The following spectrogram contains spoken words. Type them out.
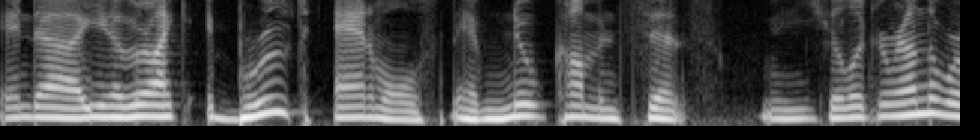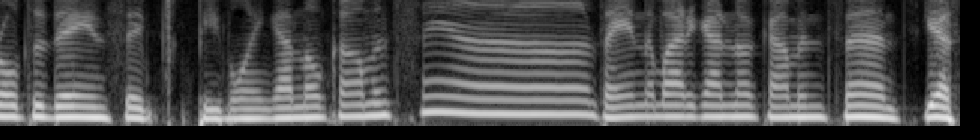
And, uh, you know, they're like brute animals. They have no common sense. I mean, you can look around the world today and say, people ain't got no common sense. Ain't nobody got no common sense. Yes,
